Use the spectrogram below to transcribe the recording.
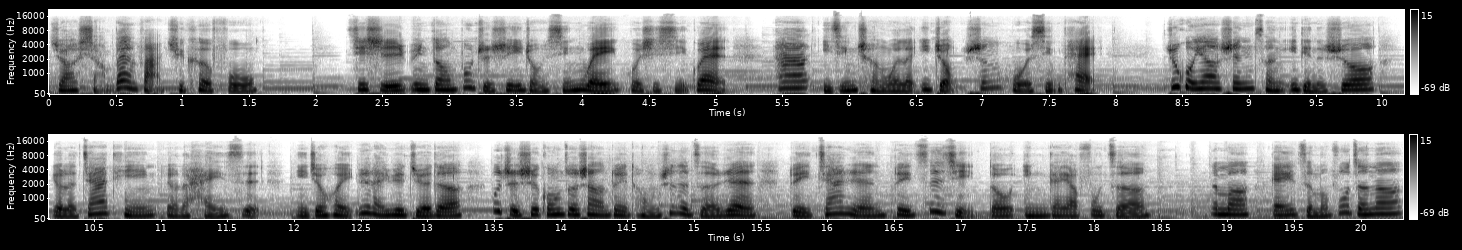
就要想办法去克服。”其实运动不只是一种行为或是习惯，它已经成为了一种生活形态。如果要深层一点的说，有了家庭，有了孩子，你就会越来越觉得，不只是工作上对同事的责任，对家人、对自己都应该要负责。那么该怎么负责呢？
